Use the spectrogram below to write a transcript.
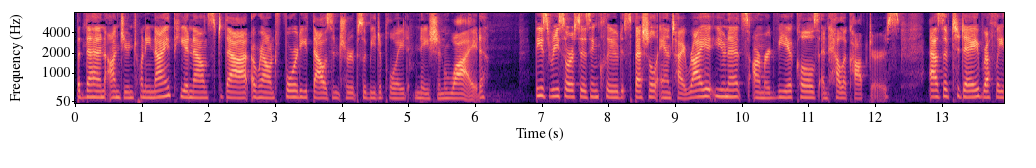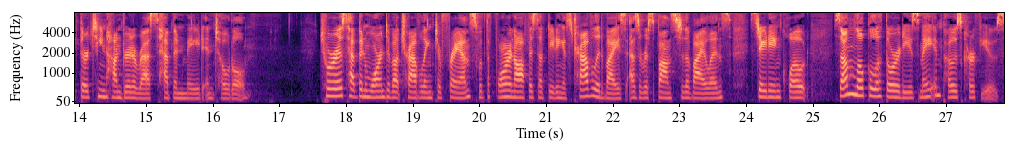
But then on June 29th, he announced that around 40,000 troops would be deployed nationwide. These resources include special anti riot units, armored vehicles, and helicopters. As of today, roughly 1,300 arrests have been made in total. Tourists have been warned about traveling to France, with the Foreign Office updating its travel advice as a response to the violence, stating, quote, some local authorities may impose curfews.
